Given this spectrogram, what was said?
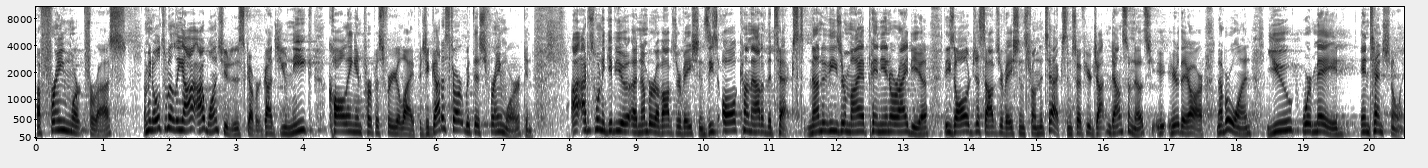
a framework for us I mean, ultimately, I, I, want you to discover God's unique calling and purpose for your life, but you got to start with this framework. And I, just want to give you a number of observations. These all come out of the text. None of these are my opinion or idea. These all are just observations from the text. And so if you're jotting down some notes, here they are. Number one, you were made intentionally.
